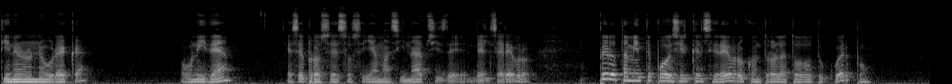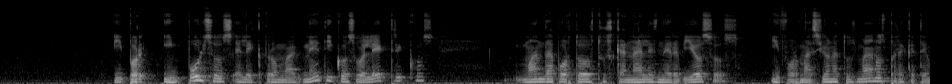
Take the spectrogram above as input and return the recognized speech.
tienen una eureka o una idea, ese proceso se llama sinapsis de, del cerebro. Pero también te puedo decir que el cerebro controla todo tu cuerpo. Y por impulsos electromagnéticos o eléctricos, manda por todos tus canales nerviosos información a tus manos para que te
